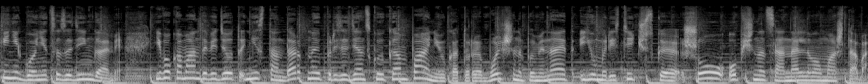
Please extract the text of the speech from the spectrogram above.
и не гонится за деньгами. Его команда ведет нестандартную президентскую кампанию, которая больше напоминает юмористическое шоу общенационального масштаба.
